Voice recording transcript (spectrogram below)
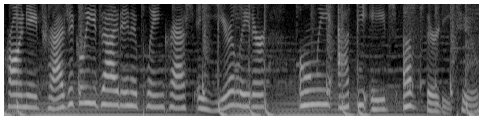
Cronje tragically died in a plane crash a year later, only at the age of 32.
